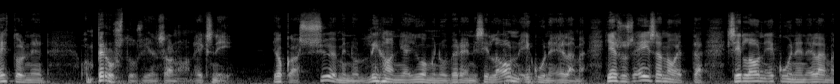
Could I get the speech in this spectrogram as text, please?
ehtoollinen on perustuu siihen sanaan, eikö niin? Joka syö minun lihan ja juo minun vereni, sillä on ikuinen elämä. Jeesus ei sano, että sillä on ikuinen elämä,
